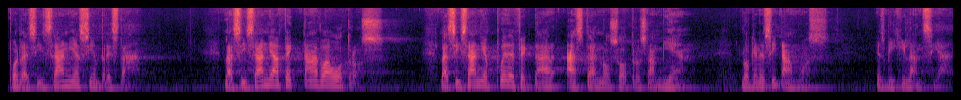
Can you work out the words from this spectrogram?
por la cizaña siempre está. La cizaña ha afectado a otros la cizaña puede afectar hasta nosotros también. Lo que necesitamos es vigilancia.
